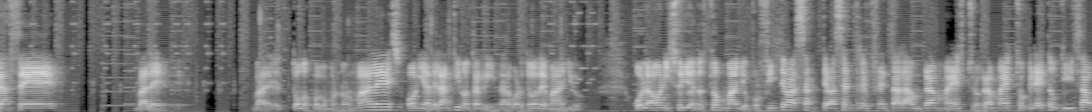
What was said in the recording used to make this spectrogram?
a hacer... Vale, vale, todos Pokémon normales. Oni, adelante y no te rinda. Laboratorio de Mayo. Hola Oni, soy yo, Doctor Mayo. Por fin te vas a, te vas a enfrentar a un gran maestro. Gran maestro Greta utiliza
